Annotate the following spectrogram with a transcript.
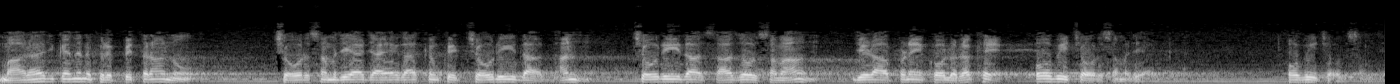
ਮਹਾਰਾਜ ਕਹਿੰਦੇ ਨੇ, ਫਿਰ ਪਿਤਰਾਂ ਨੂੰ ਚੋਰ ਸਮਝਿਆ ਜਾਏਗਾ, ਕਿਉਂਕਿ ਚੋਰੀ ਦਾ ਧਨ, ਚੋਰੀ ਦਾ ਸਾਜ਼ੋ ਸਮਾਨ ਜਿਹੜਾ ਆਪਣੇ ਕੋਲ ਰੱਖੇ, ਉਹ ਵੀ ਚੋਰ ਸਮਝਿਆ ਜਾਏ ਉਹ ਵੀ ਚੋਰ ਸਮਝਿਆ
